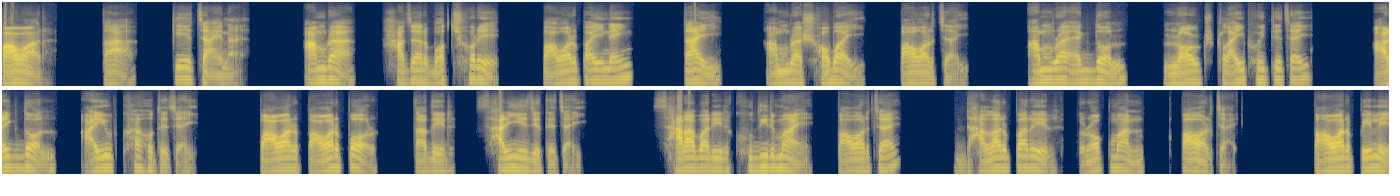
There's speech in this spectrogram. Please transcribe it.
পাওয়ার তা কে চায় না। আমরা হাজার বছরে পাওয়ার পাই নাই, তাই আমরা সবাই পাওয়ার চাই। আমরা একদল লর্ড ক্লাইভ হইতে চাই, আরেক দল আইয়ুব খা হতে চাই। পাওয়ার পাওয়ার পর তাদের ছাড়িয়ে যেতে চাই। সারা বাড়ির ক্ষুদির মায় পাওয়ার চায়, ঢালার পারের রকমান পাওয়ার চায়। পাওয়ার পেলে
